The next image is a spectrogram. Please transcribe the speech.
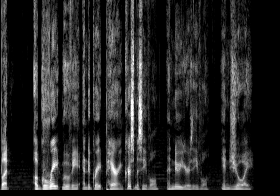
But a great movie and a great pairing Christmas Evil and New Year's Evil. Enjoy.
